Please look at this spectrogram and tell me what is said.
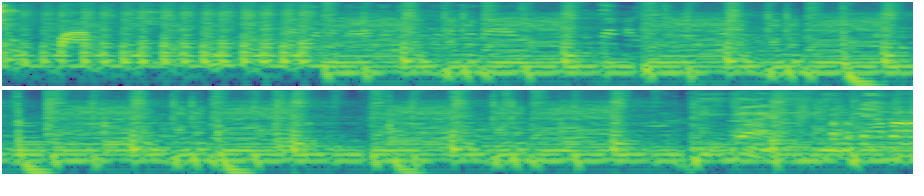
Cupati Guys, seperti apa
